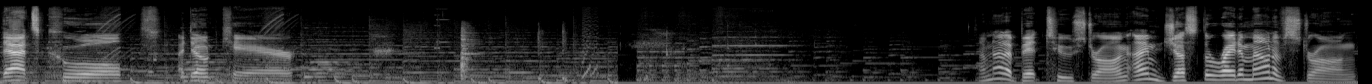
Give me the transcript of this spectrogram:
That's cool. I don't care. I'm not a bit too strong. I'm just the right amount of strong.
